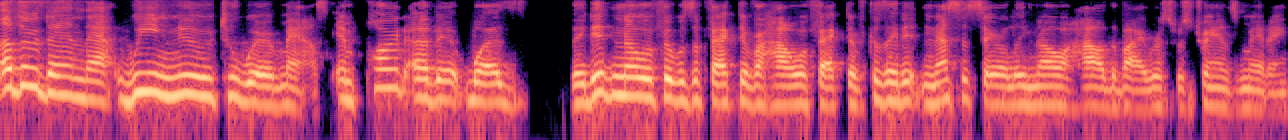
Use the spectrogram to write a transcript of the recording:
other than that, we knew to wear masks. And part of it was they didn't know if it was effective or how effective because they didn't necessarily know how the virus was transmitting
